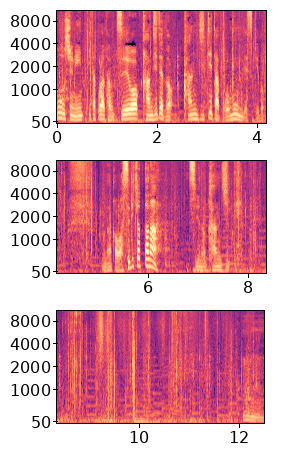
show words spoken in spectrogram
本州にいた頃は多分梅雨を感じてた感じてたと思うんですけどもうなんか忘れちゃったな梅雨の感じ。うん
